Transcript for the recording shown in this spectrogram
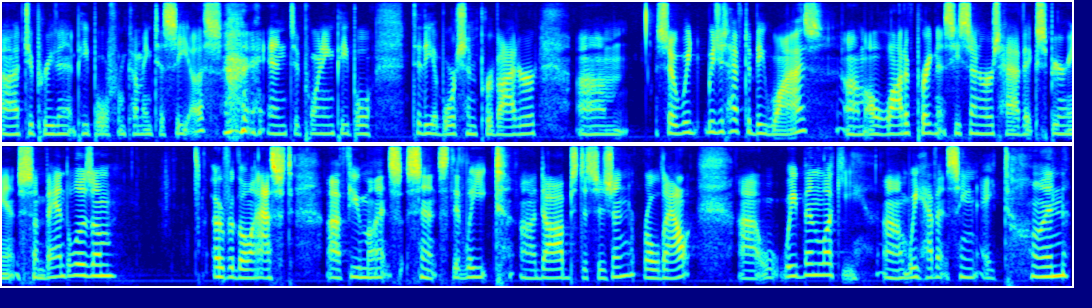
Uh, to prevent people from coming to see us and to pointing people to the abortion provider. Um, so we, we just have to be wise. Um, a lot of pregnancy centers have experienced some vandalism over the last uh, few months since the leaked uh, Dobbs decision rolled out. Uh, we've been lucky. Um, we haven't seen a ton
